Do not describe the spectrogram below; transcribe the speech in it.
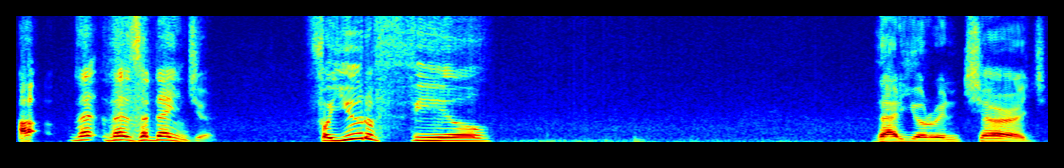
uh, th- there's a danger. For you to feel that you're in charge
